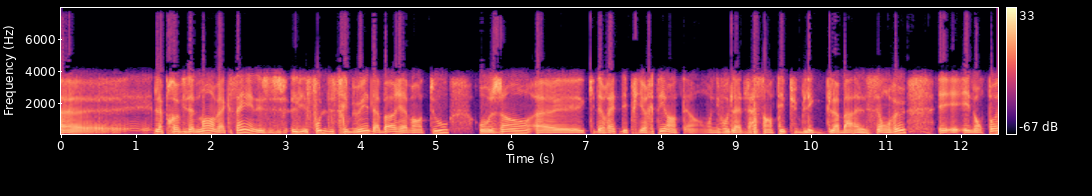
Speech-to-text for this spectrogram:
euh, l'approvisionnement en vaccin, il faut le distribuer d'abord et avant tout aux gens euh, qui devraient être des priorités en- au niveau de la, de la santé publique globale, si on veut, et, et- non pas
